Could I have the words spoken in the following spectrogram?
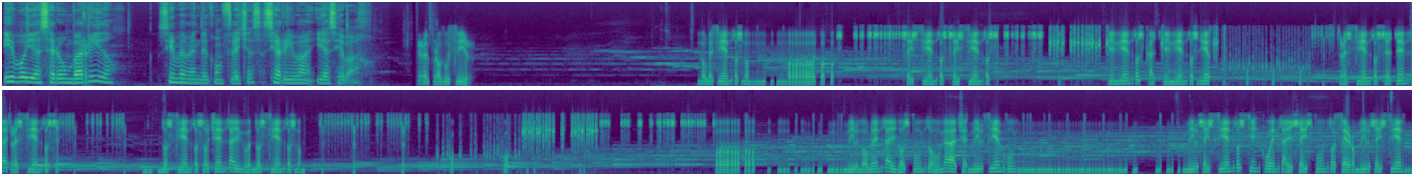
Y voy a hacer un barrido, simplemente con flechas hacia arriba y hacia abajo. Reproducir. 900, no- no- 600, 600, 500, 510, 370, 300, 280 y 200. 1092.1 H 1100. 1656.0 1600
